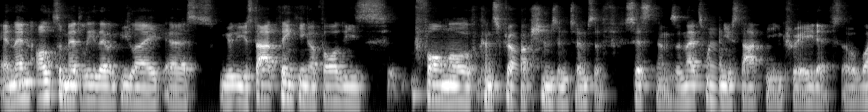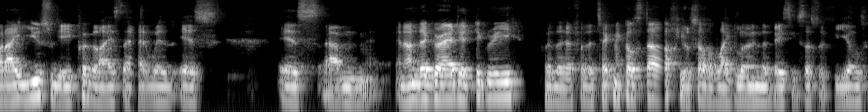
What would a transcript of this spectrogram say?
and then ultimately there would be like uh, you, you start thinking of all these formal constructions in terms of systems and that's when you start being creative so what i usually equivalize that with is is um, an undergraduate degree for the for the technical stuff you'll sort of like learn the basics of the field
